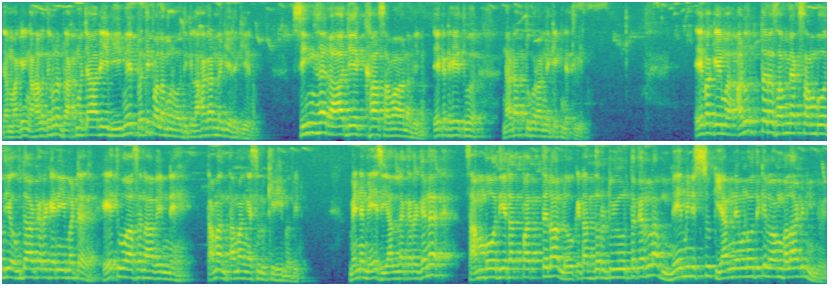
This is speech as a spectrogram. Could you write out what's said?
දැන් මගෙන් අහලා තිබුණා භ්‍රමචාරී වීමේ ප්‍රතිඵල මොනවද කියලා අහගන්න කියලා කියනවා. සිංහ රාජයෙක් හා සමාන වෙනවා. ඒකට හේතුව නඩත්තු කරන්න එකෙක් නැති වෙනවා. ඒ වගේම අනුත්තර සම්‍යක් සම්බෝධිය උදා කර ගැනීමට හේතු වාසනා වෙන්නේ Taman taman ඇසුරු කිරීම වෙනවා. මෙන්න මේ සියල්ල කරගෙන සම්බෝධියටත් පත් වෙලා ලෝකෙටත් දොරටු විවෘත කරලා මේ මිනිස්සු කියන්නේ මොනවද කියලා මම බලාගෙන ඉන්නේ.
